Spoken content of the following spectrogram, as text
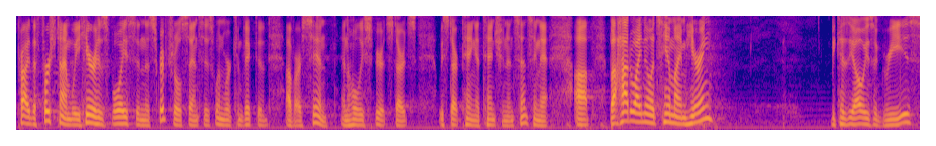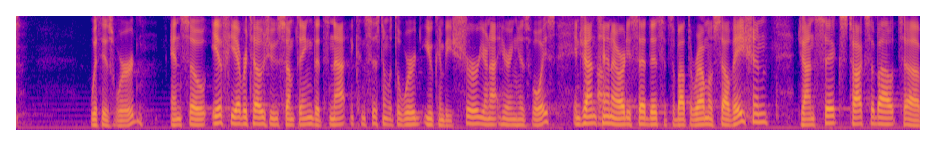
Probably the first time we hear His voice in the scriptural sense is when we're convicted of our sin, and the Holy Spirit starts, we start paying attention and sensing that. Uh, but how do I know it's Him I'm hearing? Because He always agrees with His Word and so, if he ever tells you something that's not consistent with the word, you can be sure you're not hearing his voice. In John 10, I already said this, it's about the realm of salvation. John 6 talks about uh,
